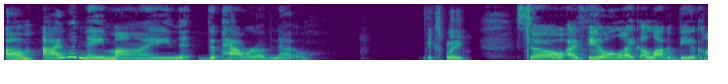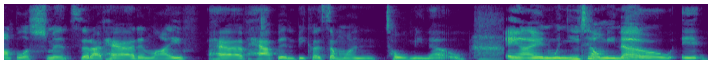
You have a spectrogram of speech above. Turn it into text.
Um, I would name mine "The Power of No." Explain. So I feel like a lot of the accomplishments that I've had in life have happened because someone told me no. And when you tell me no, it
